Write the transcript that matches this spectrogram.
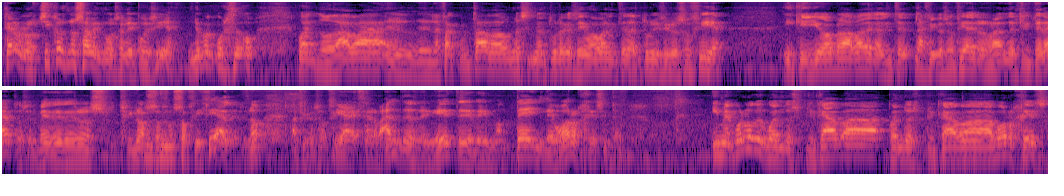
Claro, los chicos no saben cómo se lee poesía. Yo me acuerdo cuando daba en, en la facultad daba una asignatura que se llamaba Literatura y Filosofía, y que yo hablaba de la, la filosofía de los grandes literatos en vez de, de los filósofos oficiales, ¿no? La filosofía de Cervantes, de Goethe, de Montaigne, de Borges y tal. Y me acuerdo que cuando explicaba, cuando explicaba a Borges,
